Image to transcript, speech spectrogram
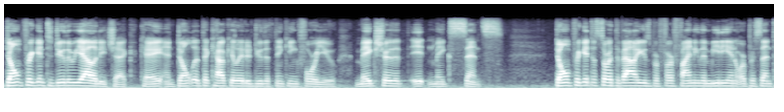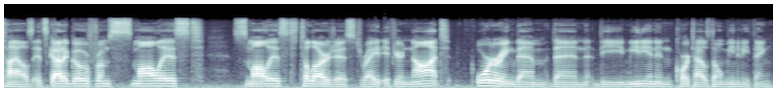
Don't forget to do the reality check, okay? And don't let the calculator do the thinking for you. Make sure that it makes sense. Don't forget to sort the values before finding the median or percentiles. It's got to go from smallest smallest to largest, right? If you're not ordering them, then the median and quartiles don't mean anything.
